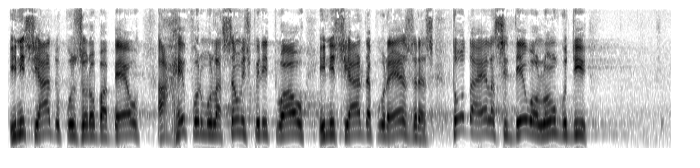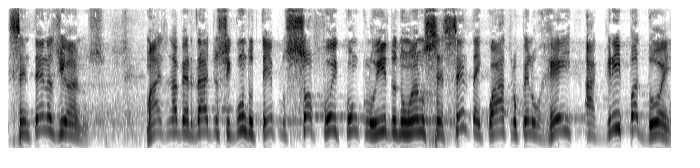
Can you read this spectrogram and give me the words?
iniciado por Zorobabel, a reformulação espiritual iniciada por Esdras, toda ela se deu ao longo de centenas de anos. Mas, na verdade, o segundo templo só foi concluído no ano 64 pelo rei Agripa II,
